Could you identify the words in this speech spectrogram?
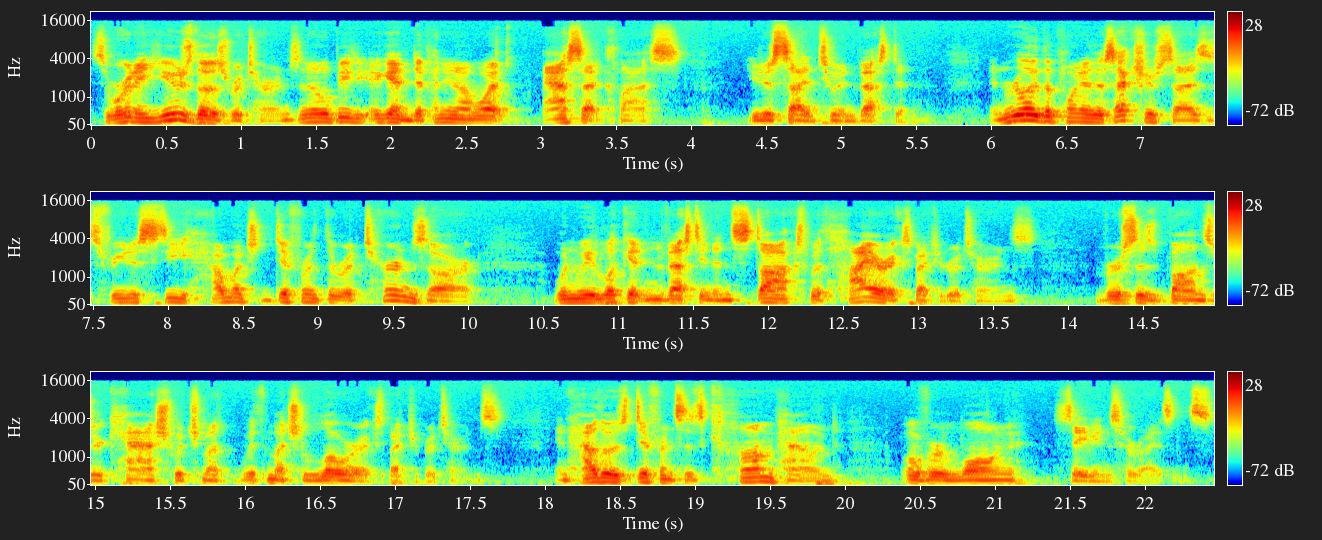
So we're going to use those returns, and it'll be, again, depending on what asset class you decide to invest in. And really the point of this exercise is for you to see how much different the returns are when we look at investing in stocks with higher expected returns versus bonds or cash which with much lower expected returns, and how those differences compound over long savings horizons.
